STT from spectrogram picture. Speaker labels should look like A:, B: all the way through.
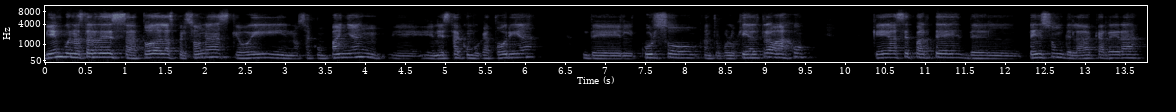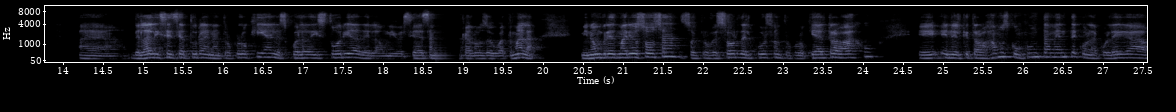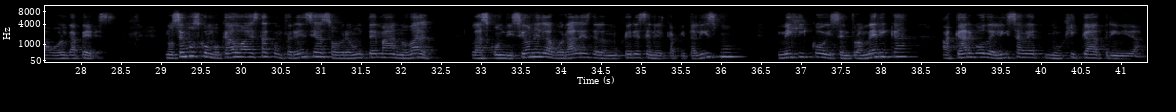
A: Bien, buenas tardes a todas las personas que hoy nos acompañan eh, en esta convocatoria del curso Antropología del Trabajo, que hace parte del pensum de la carrera eh, de la licenciatura en Antropología en la Escuela de Historia de la Universidad de San Carlos de Guatemala. Mi nombre es Mario Sosa, soy profesor del curso Antropología del Trabajo, eh, en el que trabajamos conjuntamente con la colega Olga Pérez. Nos hemos convocado a esta conferencia sobre un tema nodal, las condiciones laborales de las mujeres en el capitalismo, México y Centroamérica, a cargo de Elizabeth Mujica Trinidad.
